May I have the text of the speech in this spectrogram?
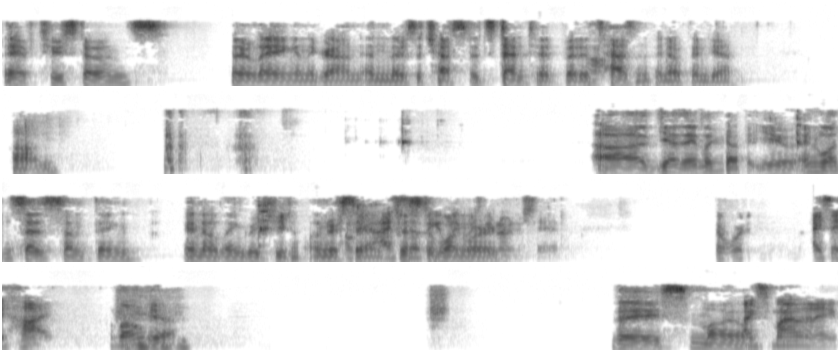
they have two stones that are laying in the ground, and there's a chest. It's dented, but it Ah. hasn't been opened yet. Um, uh, yeah, they look up at you, and one says something in a language you don't understand. okay, just the one word. The word. I say hi. Hello. Yeah. They smile. I smile and I,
